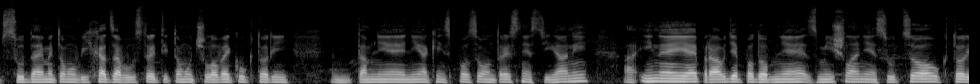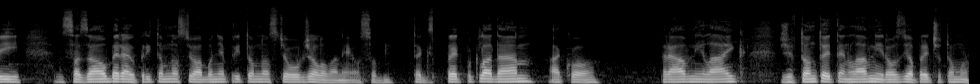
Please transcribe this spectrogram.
súd, dajme tomu, vychádza v ústretí tomu človeku, ktorý tam nie je nejakým spôsobom trestne stíhaný a iné je pravdepodobne zmýšľanie sudcov, ktorí sa zaoberajú prítomnosťou alebo neprítomnosťou obžalovanej osoby. Tak predpokladám ako právny like, že v tomto je ten hlavný rozdiel, prečo tomu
